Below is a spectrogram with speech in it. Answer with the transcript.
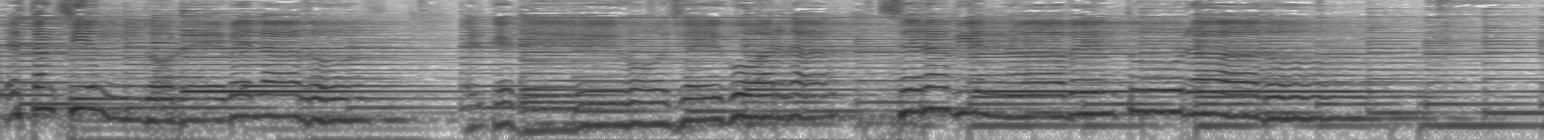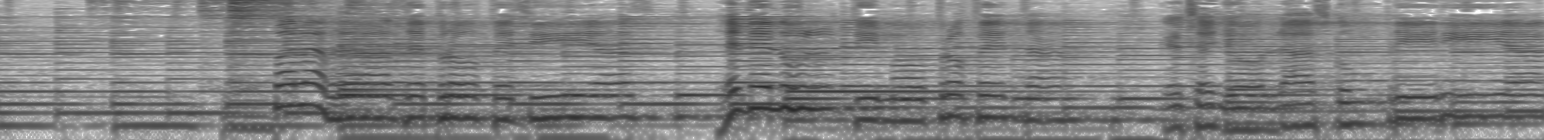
están siendo revelados. El que le oye y guarda será bienaventurado. palabras de profecías en el último profeta, que el Señor las cumpliría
